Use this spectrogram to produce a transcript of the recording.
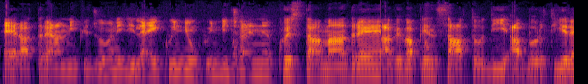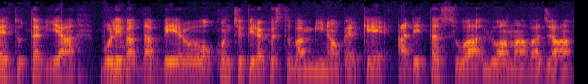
era tre anni più giovane di lei quindi un quindicenne. Questa madre aveva pensato di abortire tuttavia voleva davvero concepire questo bambino perché a detta sua lo amava già.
